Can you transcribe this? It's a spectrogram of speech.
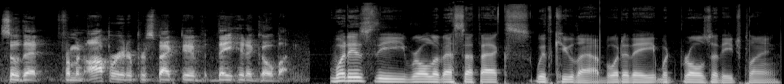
so that from an operator perspective, they hit a go button. What is the role of SFX with QLab? What are they? What roles are they each playing?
